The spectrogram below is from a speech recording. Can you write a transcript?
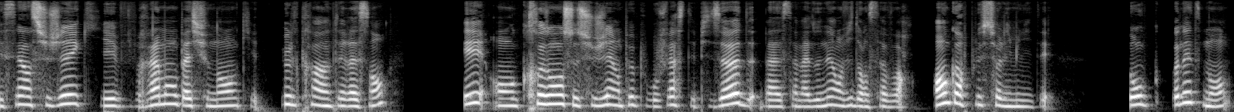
Et c'est un sujet qui est vraiment passionnant, qui est ultra intéressant. Et en creusant ce sujet un peu pour vous faire cet épisode, bah, ça m'a donné envie d'en savoir encore plus sur l'immunité. Donc honnêtement,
